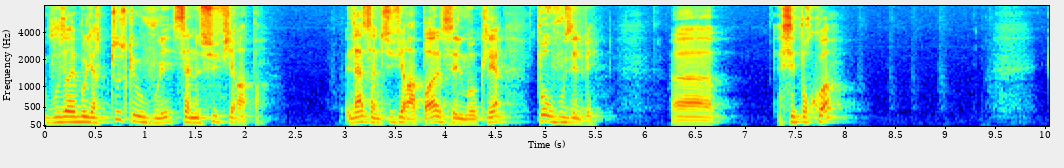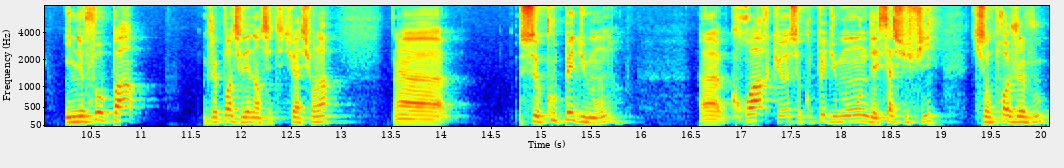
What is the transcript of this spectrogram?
vous aurez beau lire tout ce que vous voulez, ça ne suffira pas. Là, ça ne suffira pas, c'est le mot clair, pour vous élever. Euh, c'est pourquoi il ne faut pas, je pense que vous êtes dans cette situation-là, se couper du monde, euh, croire que se couper du monde et ça suffit, qui sont proches de vous,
